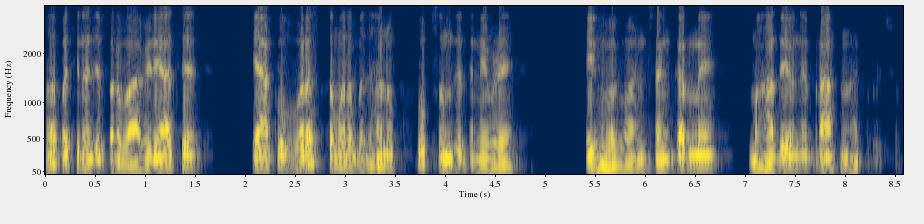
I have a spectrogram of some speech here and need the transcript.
હવે પછીના જે પર્વ આવી રહ્યા છે, એ આખું વર્ષ તમારું બધાનું ખૂબ સુંદર નીવડે એ હું ભગવાન શંકરને, મહાદેવને પ્રાર્થના કરું છું.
